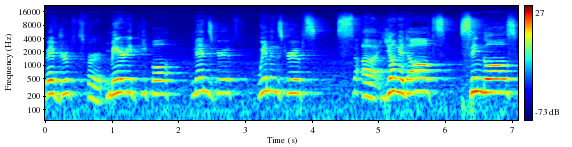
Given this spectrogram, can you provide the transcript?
we have groups for married people, men's groups, women's groups, uh, young adults, singles.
